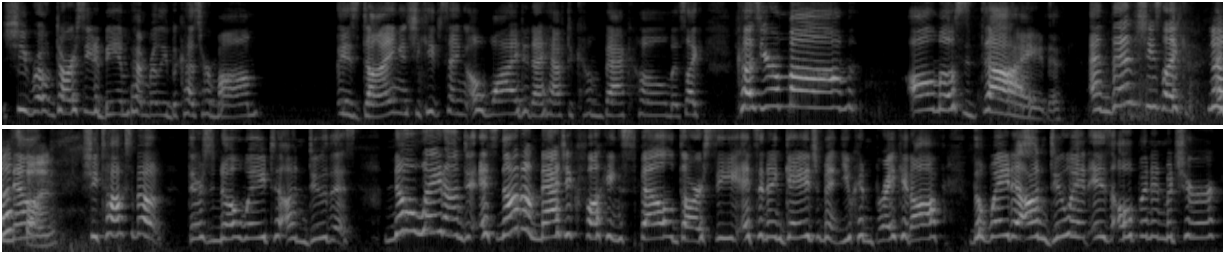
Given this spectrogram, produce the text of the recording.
she wrote Darcy to be in Pemberley because her mom is dying, and she keeps saying, "Oh, why did I have to come back home?" It's like, "Cause your mom almost died." And then she's like, No, and that's now fine. she talks about there's no way to undo this. No way to undo. It's not a magic fucking spell, Darcy. It's an engagement. You can break it off. The way to undo it is open and mature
